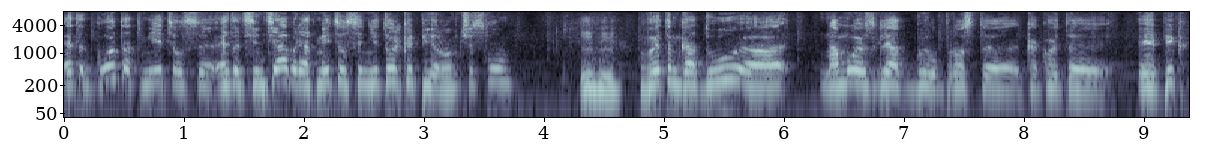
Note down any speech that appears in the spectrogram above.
этот год отметился, этот сентябрь отметился не только первым числом. В этом году, э, на мой взгляд, был просто какой-то эпик.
